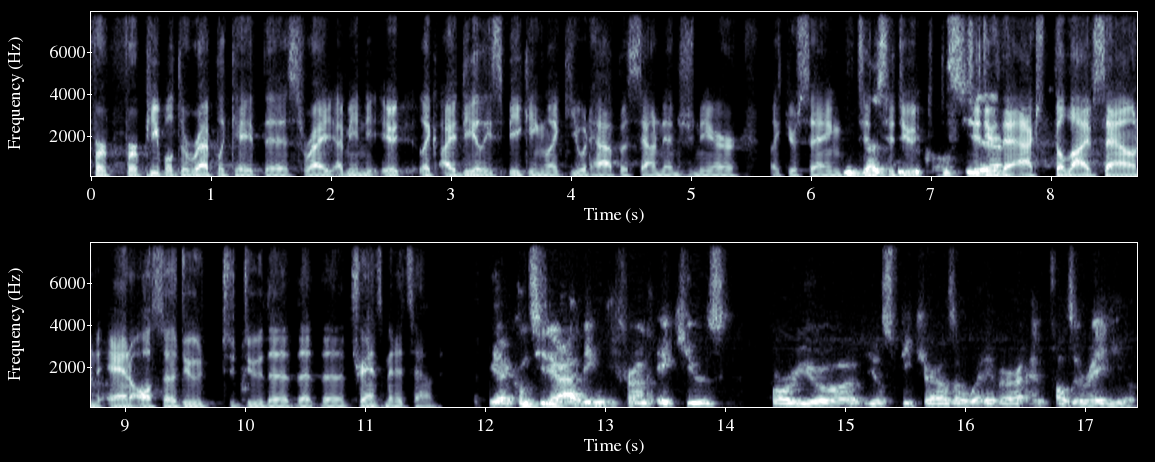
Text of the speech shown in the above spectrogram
for for people to replicate this, right? I mean, it, like ideally speaking, like you would have a sound engineer, like you're saying, to, to do to do the act the live sound and also do to do the the, the transmitted sound. yeah, consider having different EQs for your your speakers or whatever, and for the radio.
